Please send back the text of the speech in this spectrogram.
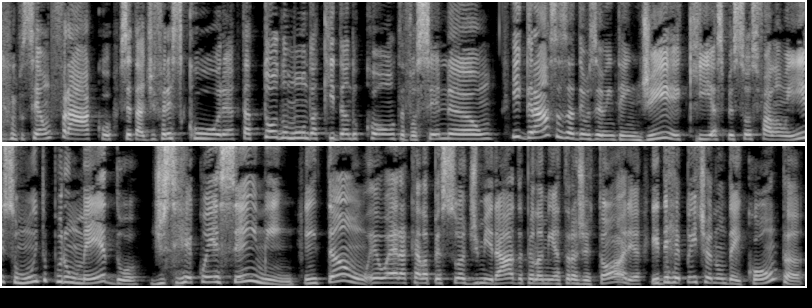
você é um fraco, você tá de frescura, tá todo mundo aqui dando conta, você não. E graças a Deus eu entendi que as pessoas falam isso muito por um medo de se reconhecer em mim. Então, eu era aquela pessoa admirada pela minha trajetória e de repente eu não dei conta,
